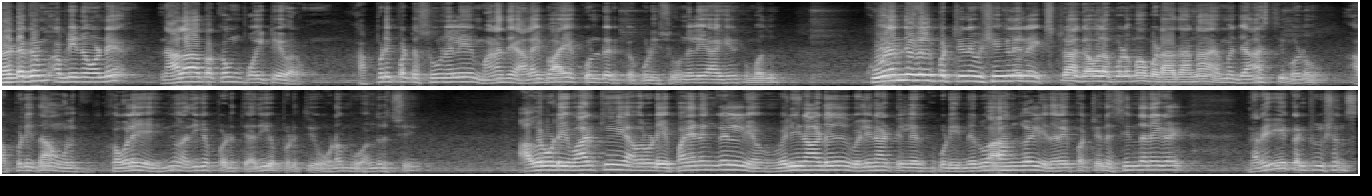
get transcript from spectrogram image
கடகம் அப்படின்ன உடனே நாலா பக்கமும் போயிட்டே வரும். அப்படிப்பட்ட சூழ்நிலையை மனதை அலைபாய கொண்டு இருக்கக்கூடிய சூழ்நிலையாக இருக்கும்போது குழந்தைகள் பற்றின விஷயங்களில் எக்ஸ்ட்ரா கவலைப்படுமா படாதான்னா நம்ம ஜாஸ்தி படும். அப்படி தான் உங்களுக்கு கவலையை இன்னும் அதிகப்படுத்தி அதிகப்படுத்தி உடம்பு வந்துருச்சு. அவருடைய வாழ்க்கை அவருடைய பயணங்கள் வெளிநாடு வெளிநாட்டில் இருக்கக்கூடிய நிர்வாகங்கள் இதனை பற்றின சிந்தனைகள் நிறைய கன்ஃபியூஷன்ஸ்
